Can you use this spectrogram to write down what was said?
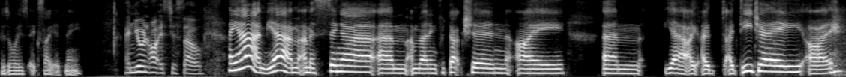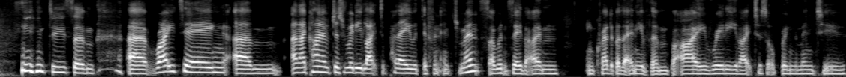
has always excited me And you're an artist yourself. I am, yeah. I'm, I'm a singer. Um, I'm learning production. I, um, yeah, I, I, I DJ. I do some uh, writing, um, and I kind of just really like to play with different instruments. I wouldn't say that I'm incredible at any of them, but I really like to sort of bring them into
